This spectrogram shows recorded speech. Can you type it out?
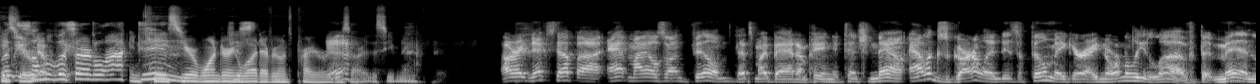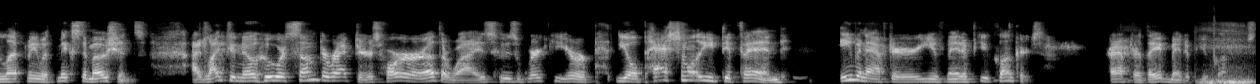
But case some of us are locked in in. case you're wondering Just- what everyone's priorities Yeah. are this evening. All right, next up, uh, at Miles on Film. That's my bad. I'm paying attention now. Alex Garland is a filmmaker I normally love, but men left me with mixed emotions. I'd like to know who are some directors, horror or otherwise, whose work you're, you'll passionately defend, even after you've made a few clunkers, or after they've made a few clunkers.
